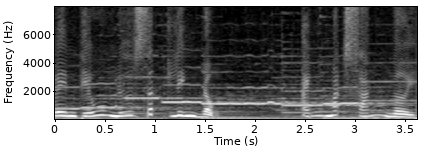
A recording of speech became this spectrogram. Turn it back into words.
bên thiếu nữ rất linh động. Ánh mắt sáng ngời.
